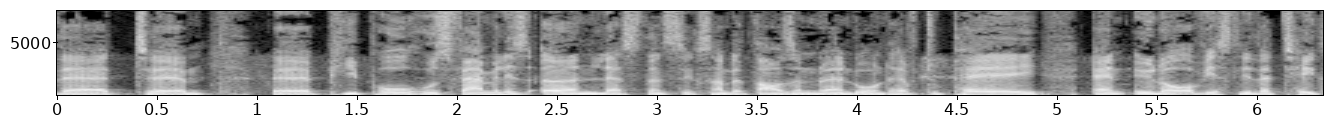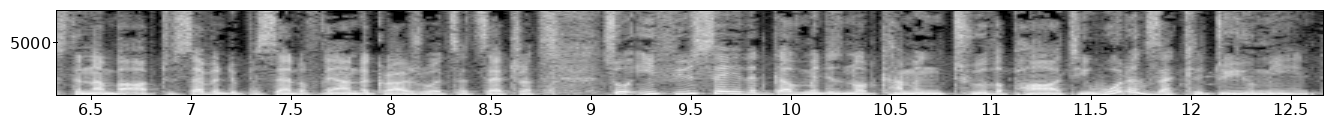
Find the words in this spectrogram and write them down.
that um, uh, people whose families earn less than 600,000 Rand won't have to pay. And, you know, obviously that takes the number up to 70% of the undergraduates, etc. So if you say that government is not coming to the party, what exactly do you mean?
